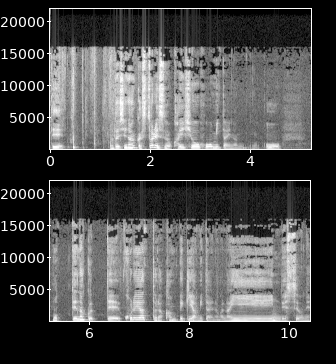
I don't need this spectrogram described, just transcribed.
で私なんかストレスの解消法みたいなのを持ってなくってこれやったら完璧やみたいなのがないんですよね。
